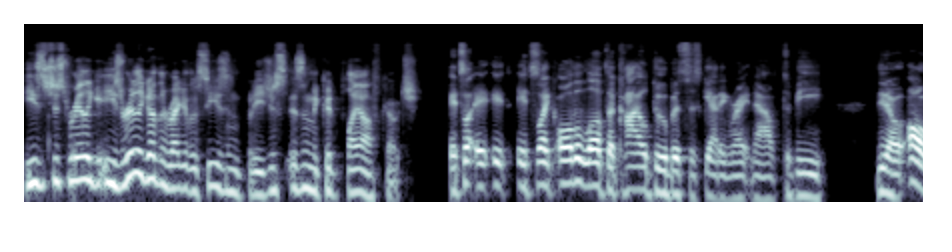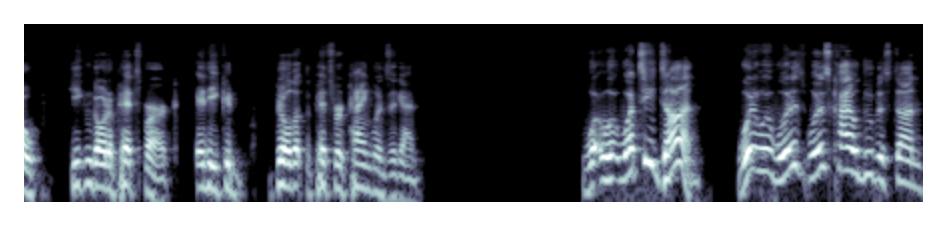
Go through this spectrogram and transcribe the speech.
He's just really he's really good in the regular season, but he just isn't a good playoff coach. It's like it, it's like all the love that Kyle Dubas is getting right now to be, you know, oh he can go to Pittsburgh and he could build up the Pittsburgh Penguins again. What, what what's he done? What what what is what has Kyle Dubas done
